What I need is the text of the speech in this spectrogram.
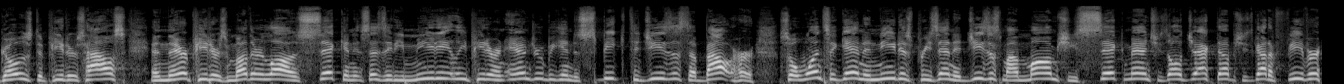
Goes to Peter's house. And there, Peter's mother in law is sick. And it says that immediately Peter and Andrew begin to speak to Jesus about her. So once again, a need is presented. Jesus, my mom, she's sick, man. She's all jacked up. She's got a fever.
